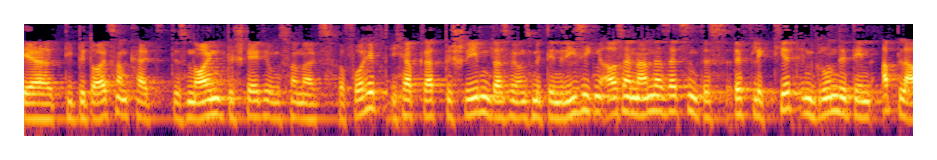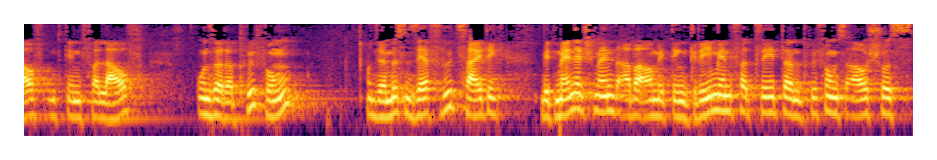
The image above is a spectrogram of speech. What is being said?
der die Bedeutsamkeit des neuen Bestätigungsvermerks hervorhebt. Ich habe gerade beschrieben, dass wir uns mit den Risiken auseinandersetzen. Das reflektiert im Grunde den Ablauf und den Verlauf unserer Prüfung. Und wir müssen sehr frühzeitig mit Management, aber auch mit den Gremienvertretern, Prüfungsausschuss,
